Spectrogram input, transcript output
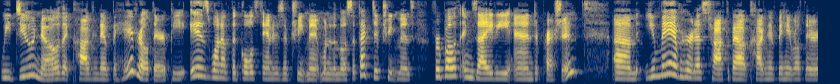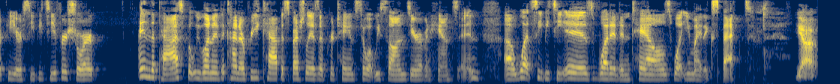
we do know that cognitive behavioral therapy is one of the gold standards of treatment, one of the most effective treatments for both anxiety and depression. Um, you may have heard us talk about cognitive behavioral therapy or CBT for short in the past, but we wanted to kind of recap, especially as it pertains to what we saw in Dear Evan Hansen, uh, what CBT is, what it entails, what you might expect. Yeah,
